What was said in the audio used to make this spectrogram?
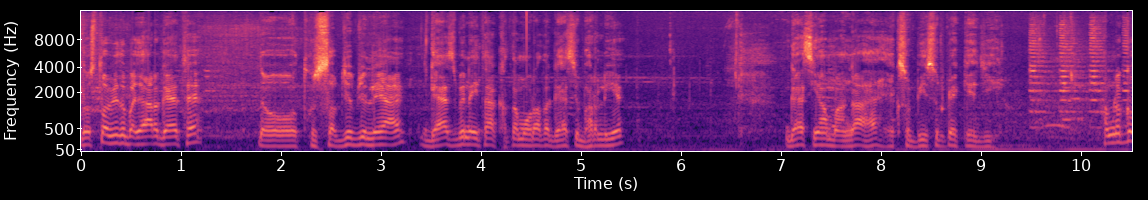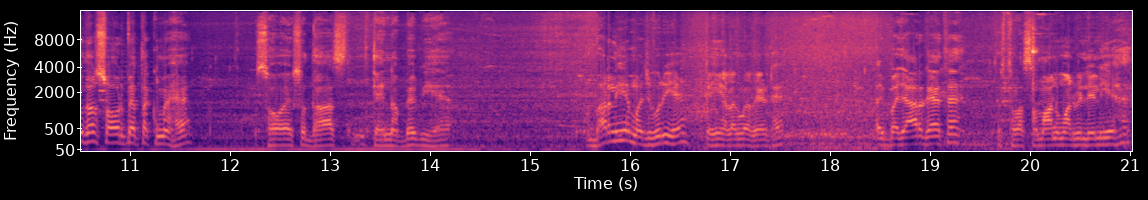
दोस्तों, अभी तो बाज़ार गए थे। तो कुछ सब्ज़ी वब्जी ले आए। गैस भी नहीं था, ख़त्म हो रहा था, गैस भी भर लिए। गैस यहाँ महँगा है, एक सौ बीस रुपये के जी हम लोग को उधर सौ रुपये तक में है। सौ, एक सौ दस, कहीं नब्बे भी है। भर लिए, मजबूरी है, कहीं अलग अलग रेट है। अभी बाज़ार गए थे तो थोड़ा सामान वामान भी ले लिए हैं।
